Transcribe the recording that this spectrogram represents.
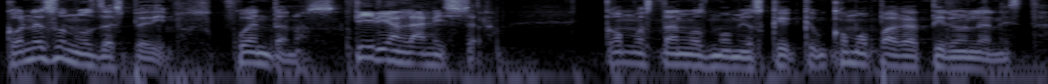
Con eso nos despedimos. Cuéntanos, Tyrion Lannister. ¿cómo están los momios? ¿Qué, qué- ¿Cómo paga Tyrion Lannister?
